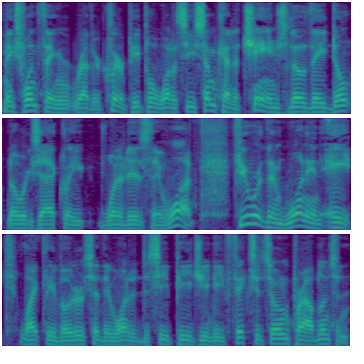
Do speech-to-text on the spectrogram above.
makes one thing rather clear. People want to see some kind of change, though they don't know exactly what it is they want. Fewer than one in eight likely voters said they wanted to see PG&E fix its own problems and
